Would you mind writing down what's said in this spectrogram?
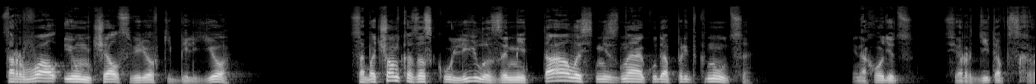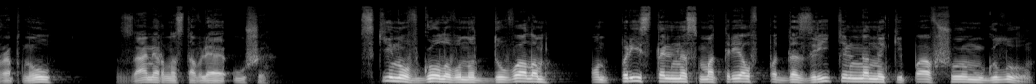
сорвал и умчал с веревки белье. Собачонка заскулила, заметалась, не зная, куда приткнуться. И находец сердито всхрапнул, замер, наставляя уши. Скинув голову над дувалом, он пристально смотрел в подозрительно накипавшую мглу.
